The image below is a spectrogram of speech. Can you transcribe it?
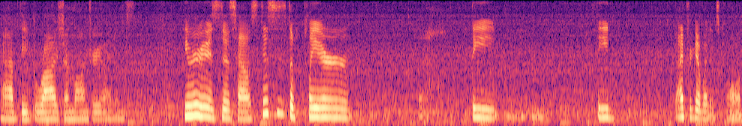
have the garage and laundry items. Here is this house. This is the player, the, the, I forget what it's called.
